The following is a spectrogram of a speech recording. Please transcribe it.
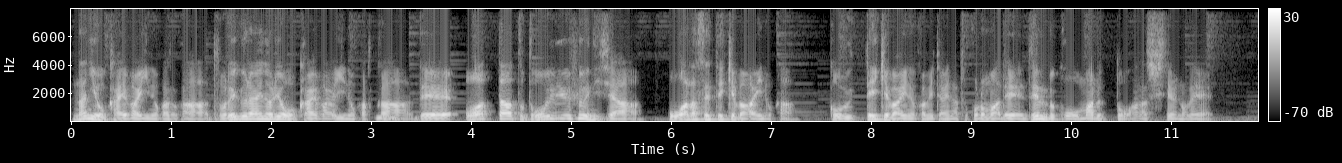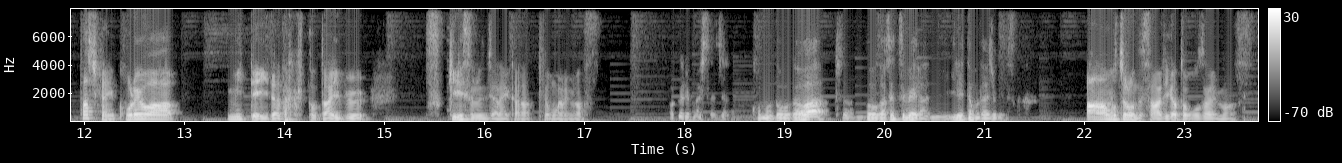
何を買えばいいのかとか、どれぐらいの量を買えばいいのかとか、で、終わった後どういうふうにじゃあ終わらせていけばいいのか、こう売っていけばいいのかみたいなところまで全部こうまるっとお話ししてるので、確かにこれは見ていただくとだいぶスッキリするんじゃないかなって思います。わかりました。じゃあ、この動画は、ちょっと動画説明欄に入れても大丈夫ですか？ああ、もちろんです。ありがとうございます。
